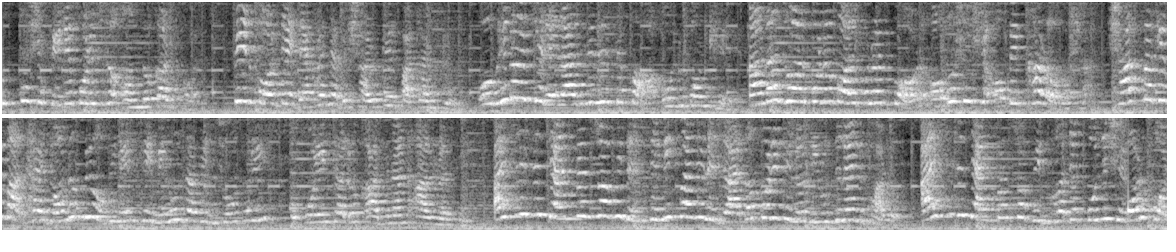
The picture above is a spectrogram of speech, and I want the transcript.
উচ্ছ্বাসে ফেটে পড়েছিল অন্ধকার ঘর। ফের পর্দায় দেখা যাবে শাহরুখের পাঠান টু। অভিনয় ছেড়ে রাজনীতিতে পা অনুপম খেরে নানা জল্পনা কল্পনার পর অবশেষে অপেক্ষার অবসান। সাত পাকে বাধায় জনপ্রিয় অভিনেত্রী মেহজাবিন চৌধুরী ও পরিচালক আদনান আল রাজি আইসিসি চ্যাম্পিয়ন্স ট্রফিতে সেমিফাইনালে জায়গা করে নিল New Zealand Bharat. ICC Champions Trophy দু হাজার পঁচিশে পরপর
